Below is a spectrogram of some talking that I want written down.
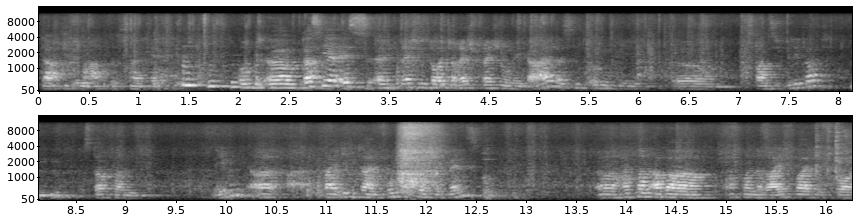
Datenformat, das ist halt heftig. Und äh, das hier ist entsprechend deutscher Rechtsprechung egal, das sind irgendwie äh, 20 Milliwatt, das darf man nehmen. Äh, bei digitalen Funk Frequenz hat man aber hat man eine Reichweite von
